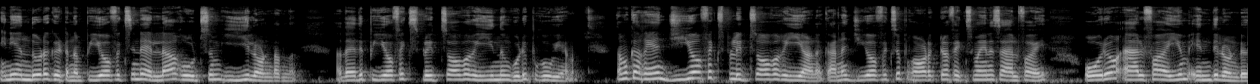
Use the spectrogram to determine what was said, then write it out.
ഇനി എന്തുകൂടെ കിട്ടണം പി ഓഫ് എക്സിന്റെ എല്ലാ റൂട്ട്സും ഇയിലുണ്ടെന്ന് അതായത് P of X splits over E എന്നും കൂടി പ്രൂവ് ചെയ്യണം നമുക്കറിയാം G of X splits over E ആണ് കാരണം G of X product of X minus alpha ആയി ഓരോ ആൽഫ ഐയും എന്തിലുണ്ട്?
